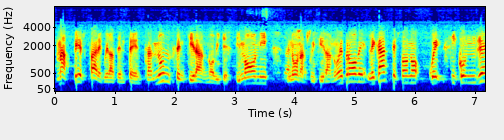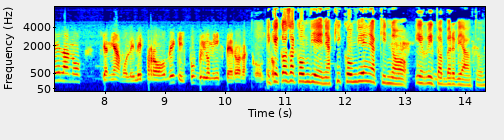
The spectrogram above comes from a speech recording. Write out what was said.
ma per fare quella sentenza non sentirà nuovi testimoni, non acquisirà nuove prove, le carte sono, si congelano chiamiamole le prove che il pubblico ministero ha raccolto. E che cosa conviene? A chi conviene e a chi no il rito abbreviato?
